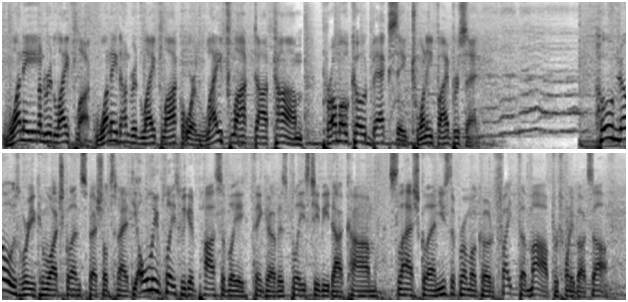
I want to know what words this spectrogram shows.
1-800-LifeLock, 1-800-LifeLock or lifelock.com. Promo code BECK, save 25%. Who knows where you can watch Glenn's special tonight? The only place we could possibly think of is blazetv.com slash Glenn. Use the promo code Fight the Mob for 20 bucks off.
